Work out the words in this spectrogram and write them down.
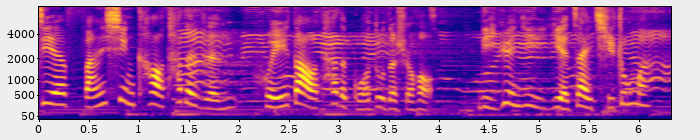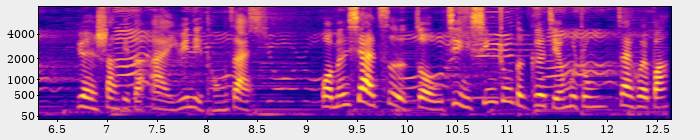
接凡信靠他的人回到他的国度的时候，你愿意也在其中吗？愿上帝的爱与你同在。我们下一次走进心中的歌节目中再会吧。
